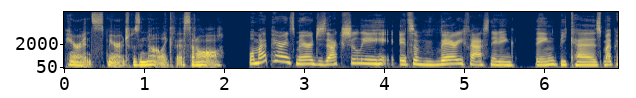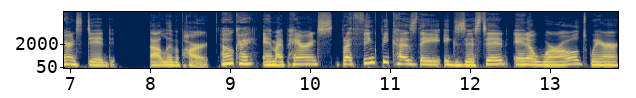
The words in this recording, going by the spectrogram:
parents' marriage was not like this at all. Well, my parents' marriage is actually it's a very fascinating thing because my parents did uh, live apart. Okay. And my parents, but I think because they existed in a world where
